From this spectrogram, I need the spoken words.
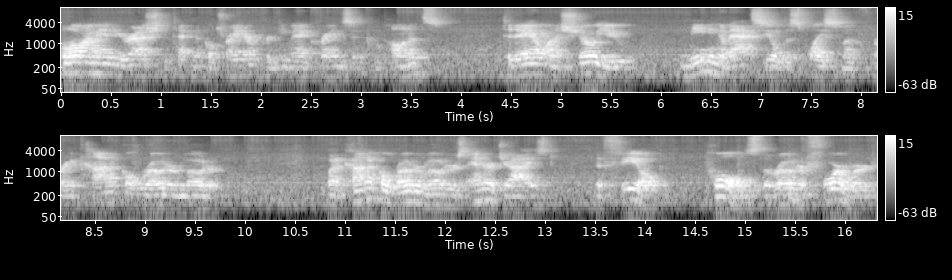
Hello, I'm Andy Rasch, the technical trainer for Demag Cranes and Components. Today I want to show you the meaning of axial displacement for a conical rotor motor. When a conical rotor motor is energized, the field pulls the rotor forward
